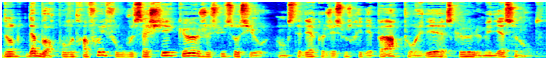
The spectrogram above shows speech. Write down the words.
donc d'abord, pour votre info, il faut que vous sachiez que je suis socio, donc c'est-à-dire que j'ai souscrit des parts pour aider à ce que le média se monte.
